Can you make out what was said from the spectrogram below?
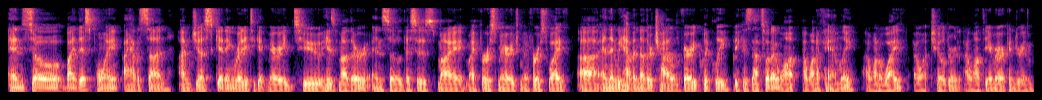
And so by this point, I have a son. I'm just getting ready to get married to his mother. And so this is my, my first marriage, my first wife. Uh, and then we have another child very quickly because that's what I want. I want a family. I want a wife. I want children. I want the American dream.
